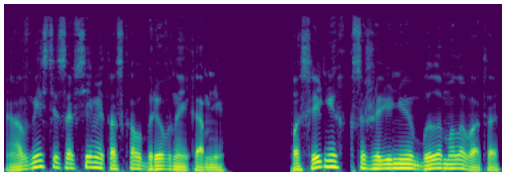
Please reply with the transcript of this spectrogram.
а вместе со всеми таскал бревна и камни. Последних, к сожалению, было маловато,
